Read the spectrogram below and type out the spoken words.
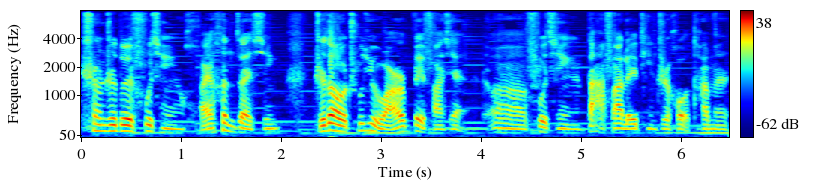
甚至对父亲怀恨在心。直到出去玩被发现，呃，父亲大发雷霆之后，他们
